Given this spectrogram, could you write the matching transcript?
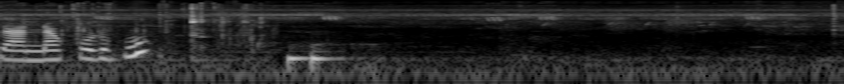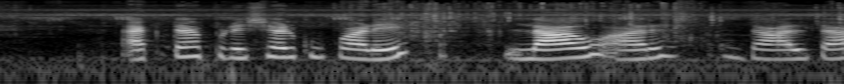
রান্না করব। একটা প্রেশার কুকারে লাউ আর ডালটা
